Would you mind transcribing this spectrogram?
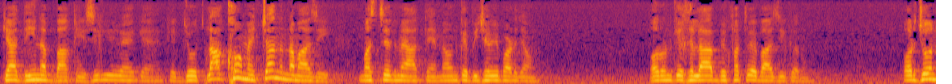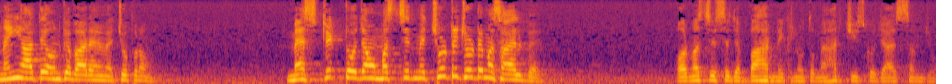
کیا دین اب باقی اسی لیے رہ گیا ہے کہ جو لاکھوں میں چند نمازی مسجد میں آتے ہیں، میں ان کے پیچھے بھی پڑ جاؤں اور ان کے خلاف بھی فتوی بازی کروں؟ اور جو نہیں آتے ان کے بارے میں میں چپ رہوں؟ میں اسٹرکٹ ہو جاؤں مسجد میں چھوٹے چھوٹے مسائل پہ؟ اور مسجد سے جب باہر نکلوں تو میں ہر چیز کو جائز سمجھوں،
